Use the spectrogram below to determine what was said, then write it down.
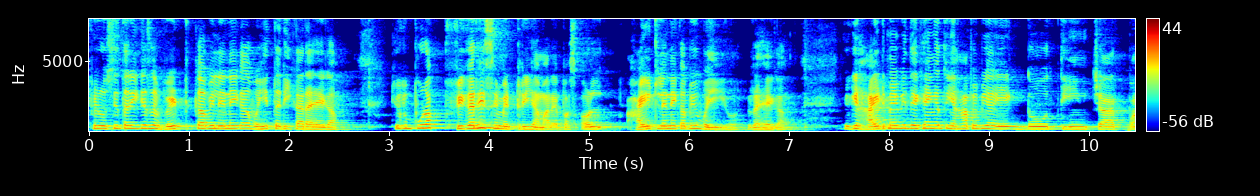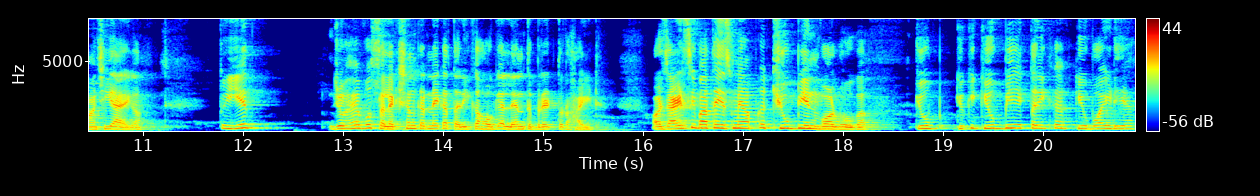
फिर उसी तरीके से विथ का भी लेने का वही तरीका रहेगा। क्योंकि पूरा फिगर ही सिमेट्री है हमारे पास, और हाइट लेने का भी वही रहेगा। क्योंकि हाइट में भी देखेंगे तो यहाँ पे भी एक, दो, तीन, चार, पाँच ही आएगा। तो ये जो है वो सिलेक्शन करने का तरीका हो गया लेंथ ब्रेथ और हाइट और ज़ाहिर सी बात है, इसमें आपका क्यूब भी इन्वॉल्व होगा। क्यूब क्योंकि क्यूब भी एक तरीके का क्यूबॉइड है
